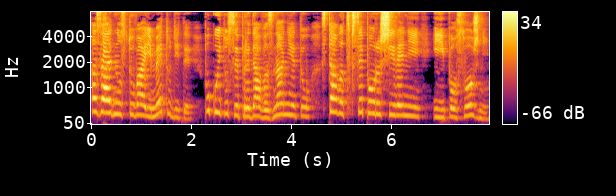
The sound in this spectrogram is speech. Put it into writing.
А заедно с това и методите, по които се предава знанието, стават все по-разширени и по-сложни.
